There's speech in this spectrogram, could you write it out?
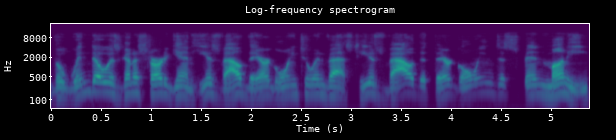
the window is going to start again. He has vowed they are going to invest. He has vowed that they're going to spend money,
